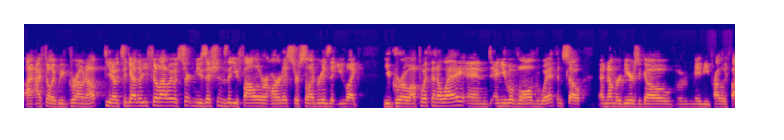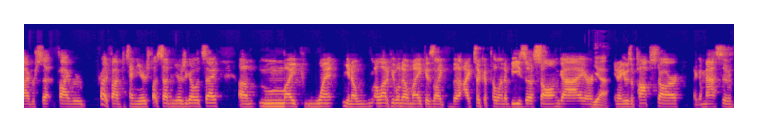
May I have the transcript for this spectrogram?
I, I feel like we've grown up, you know, together. You feel that way with certain musicians that you follow, or artists, or celebrities that you like you grow up with in a way, and and you've evolved with. And so a number of years ago, maybe probably five or se- five or probably five to ten years, five, seven years ago, let's say, um, Mike went. You know, a lot of people know Mike as like the "I Took a Pill in Ibiza" song guy, or yeah you know, he was a pop star, like a massive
